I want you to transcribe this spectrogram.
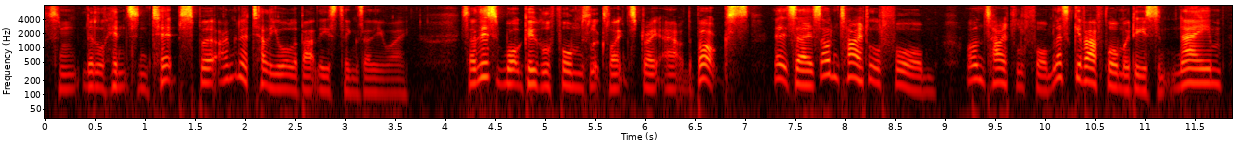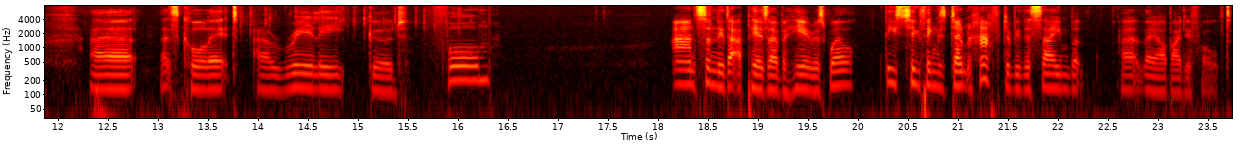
some little hints and tips, but I'm going to tell you all about these things anyway. So this is what Google Forms looks like straight out of the box. It says untitled form, untitled form. Let's give our form a decent name. Uh, let's call it a really good form. And suddenly that appears over here as well. These two things don't have to be the same, but uh, they are by default.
